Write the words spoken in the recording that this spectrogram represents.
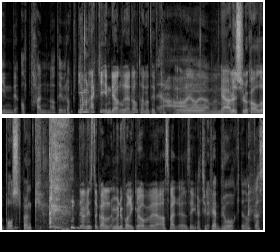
indie-alternativ rock. Ja, men Er ikke indie allerede alternativt? da? Ja, ja, ja, men Jeg har lyst til å kalle det postpunk. Du har lyst til å kalle, Men du får ikke lov eh, av Sverre, Sigurd? Jeg tror ikke vi er bråkete nok. Ass.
